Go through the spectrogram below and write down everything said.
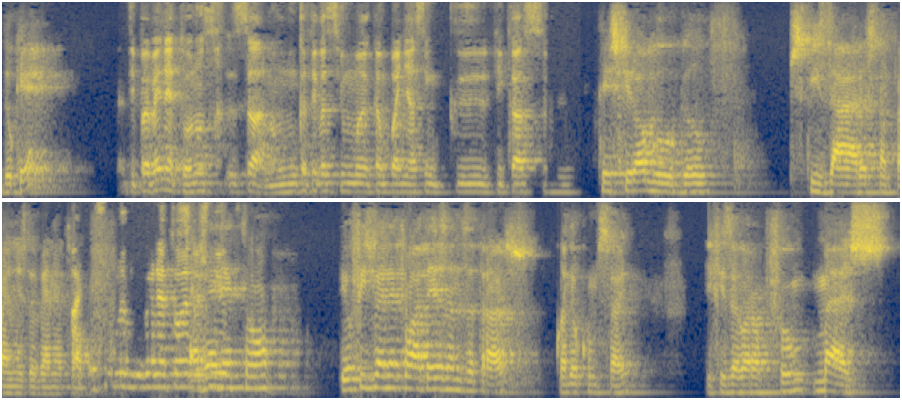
Do quê? Tipo, a Benetton, não se, sei lá, nunca teve assim uma campanha assim que ficasse. Tens que ir ao Google pesquisar as campanhas da Benetton. Ah, eu lembro do Benetton a Benetton, Eu fiz Benetton há 10 anos atrás, quando eu comecei, e fiz agora o perfume, mas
